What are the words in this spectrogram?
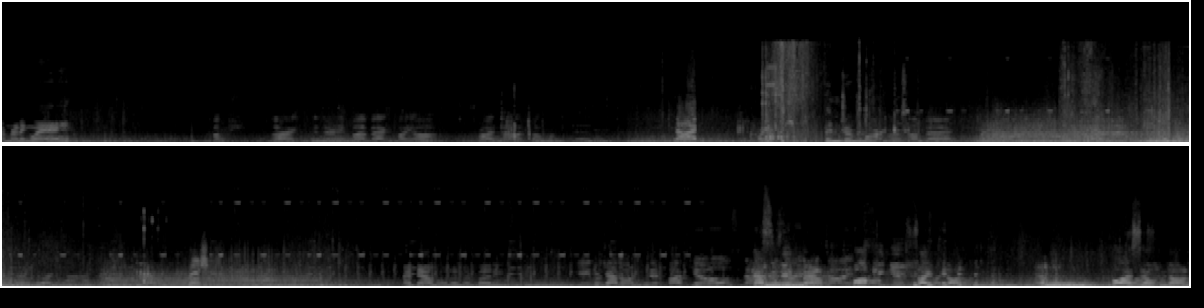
I'm running away. Alright, is there any buybacks by y'all? Probably not, so I'm gonna be dead. No, I. Vendor marked. I'm back. No, you are not. Rush. I downed one of their buddies. The game Good is job. going. You had five kills. Now Gas you're is inbound. time? Marking new safe zone. Fire sales done.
